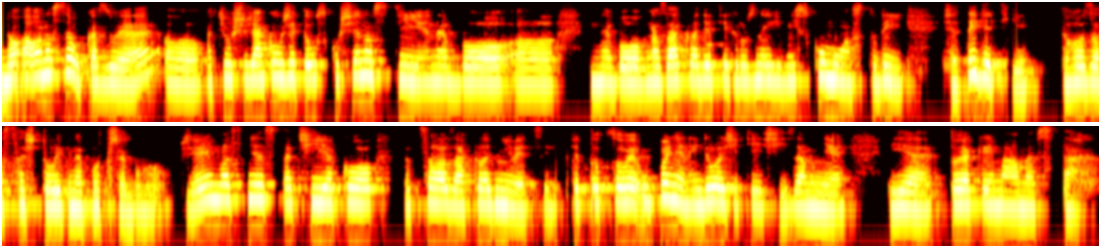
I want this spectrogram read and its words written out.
No a ono se ukazuje, eh, ať už nějakou žitou zkušeností nebo, eh, nebo na základě těch různých výzkumů a studií, že ty děti toho zase tolik nepotřebují. Že jim vlastně stačí jako docela základní věci. Že to, co je úplně nejdůležitější za mě, je to, jaký máme vztah.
